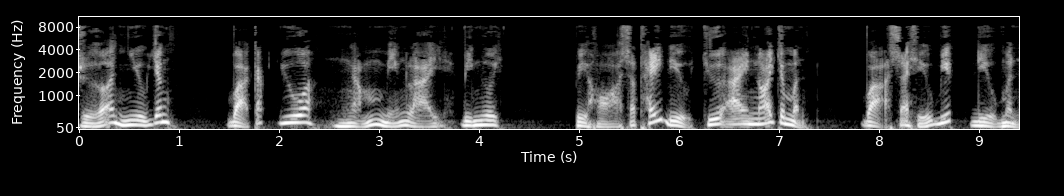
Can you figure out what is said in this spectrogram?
rửa nhiều dân, và các vua ngậm miệng lại vì ngươi, vì họ sẽ thấy điều chưa ai nói cho mình, và sẽ hiểu biết điều mình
